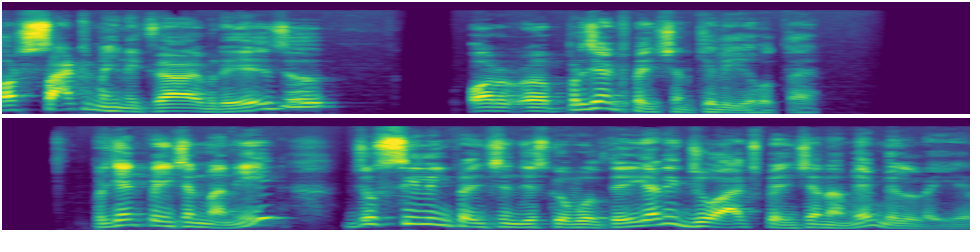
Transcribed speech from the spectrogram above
और साठ महीने का एवरेज और प्रेजेंट पेंशन के लिए होता है। प्रेजेंट पेंशन मानी जो सीलिंग पेंशन जिसको बोलते हैं, यानी जो आज पेंशन हमें मिल रही है।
